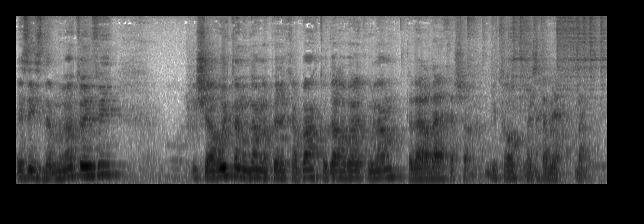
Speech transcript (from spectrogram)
איזה הזדמנויות הוא הביא. יישארו איתנו גם לפרק הבא, תודה רבה לכולם. תודה רבה לך, שון. להתראות. משתמע, ביי.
